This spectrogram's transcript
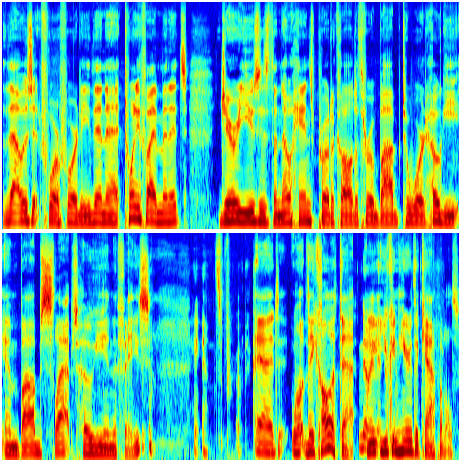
That was at 440. Then at 25 minutes, Jerry uses the no hands protocol to throw Bob toward Hoagie, and Bob slaps Hoagie in the face. Hands protocol. And well, they call it that. No, you, you can hear the capitals.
